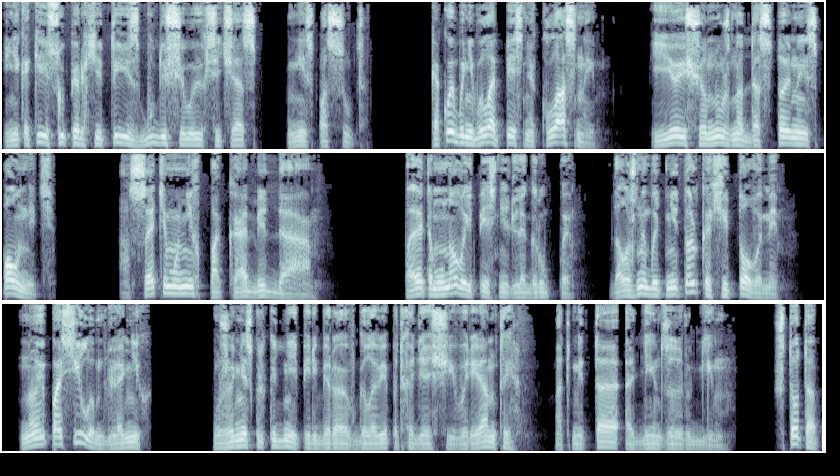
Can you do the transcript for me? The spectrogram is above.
И никакие суперхиты из будущего их сейчас не спасут. Какой бы ни была песня классной, ее еще нужно достойно исполнить. А с этим у них пока беда. Поэтому новые песни для группы должны быть не только хитовыми, но и по силам для них. Уже несколько дней перебираю в голове подходящие варианты, отметая один за другим. Что-то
